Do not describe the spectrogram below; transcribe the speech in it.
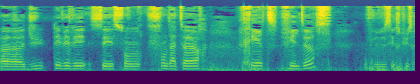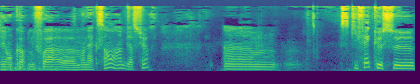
euh, du PVV, c'est son fondateur, Geert Wilders. Vous excuserez encore une fois euh, mon accent, hein, bien sûr. Euh, ce qui fait que ce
